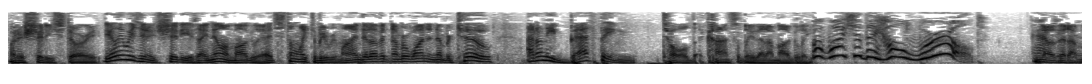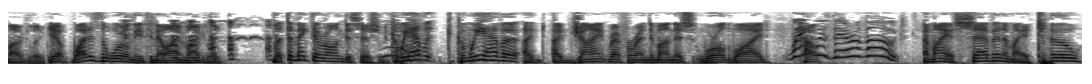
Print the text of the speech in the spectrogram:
What a shitty story. The only reason it's shitty is I know I'm ugly. I just don't like to be reminded of it, number one. And number two, I don't need Beth being told constantly that I'm ugly. But why should the whole world? know that I'm ugly. Yeah, why does the world need to know I'm ugly? Let them make their own decision. Can we have a can we have a, a, a giant referendum on this worldwide? When How- was there a vote? Am I a seven? Am I a two?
